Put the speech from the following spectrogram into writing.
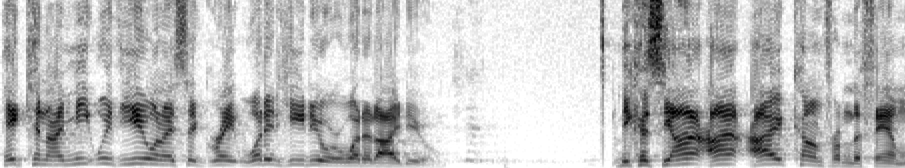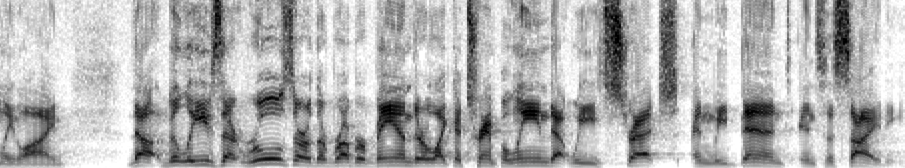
Hey, can I meet with you? And I said, Great. What did he do or what did I do? Because, see, I, I, I come from the family line that believes that rules are the rubber band, they're like a trampoline that we stretch and we bend in society.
